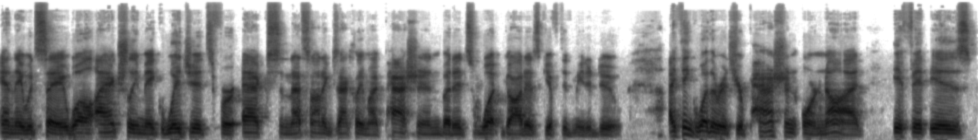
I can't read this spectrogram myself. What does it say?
And they would say, well, I actually make widgets for X, and that's not exactly my passion, but it's what God has gifted me to do. I think whether it's your passion or not, if it is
